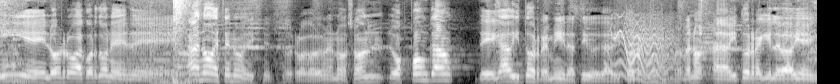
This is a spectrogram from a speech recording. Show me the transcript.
Y eh, los robacordones de. Ah, no, este no. Los robacordones no. Son los Pongan de Gaby Torre. Mira, tío, Gaby Torre. Por lo menos a Gaby Torre aquí le va bien.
